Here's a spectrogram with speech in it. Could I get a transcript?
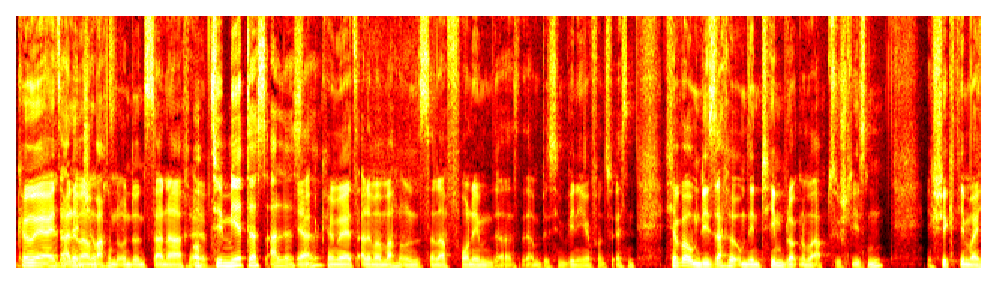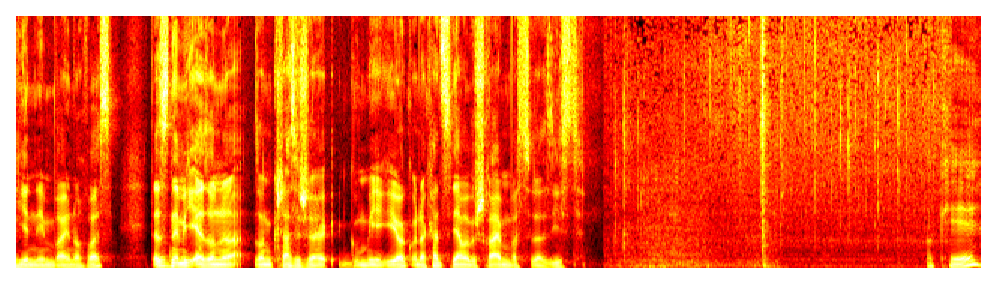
können wir ja jetzt der alle Mensch mal machen und uns danach äh, optimiert das alles. ja, ne? können wir jetzt alle mal machen und uns danach vornehmen, da, da ein bisschen weniger von zu essen. Ich habe aber, um die Sache, um den Themenblock nochmal abzuschließen, ich schicke dir mal hier nebenbei noch was. Das ist nämlich eher so, eine, so ein klassischer Gourmet, Georg, und da kannst du dir mal beschreiben, was du da siehst. Okay.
